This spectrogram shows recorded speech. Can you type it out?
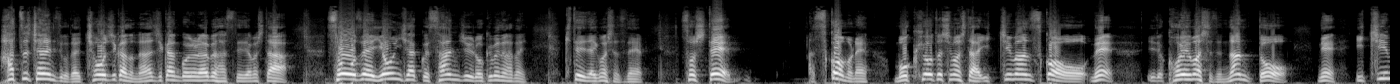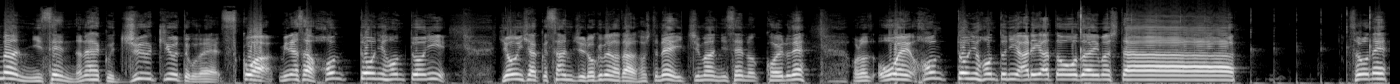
初チャレンジということで、長時間の7時間超えのライブをさせていただきました。総勢436名の方に来ていただきましたですね。そして、スコアもね、目標としました1万スコアをね、超えましてですね、なんと、ね、12,719ということで、スコア、皆さん本当に本当に、436名の方、そしてね、1万2000の超えるね、あの、応援、本当に本当にありがとうございました。そのね、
